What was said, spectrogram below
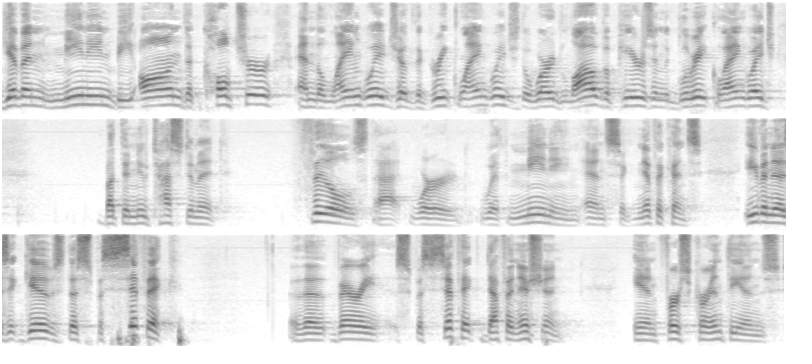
given meaning beyond the culture and the language of the Greek language. The word love appears in the Greek language, but the New Testament fills that word with meaning and significance, even as it gives the specific, the very specific definition in 1 Corinthians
